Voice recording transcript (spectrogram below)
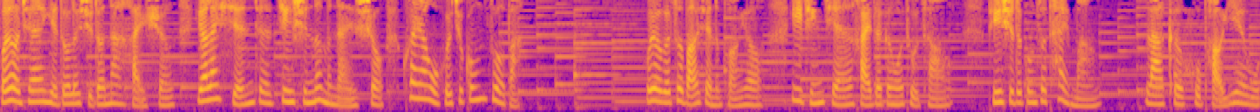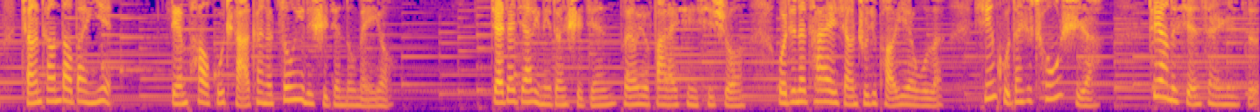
朋友圈也多了许多呐喊声。原来闲着竟是那么难受，快让我回去工作吧！我有个做保险的朋友，疫情前还在跟我吐槽，平时的工作太忙，拉客户、跑业务，常常到半夜，连泡壶茶、看个综艺的时间都没有。宅在家里那段时间，朋友又发来信息说：“我真的太想出去跑业务了，辛苦但是充实啊！这样的闲散日子，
